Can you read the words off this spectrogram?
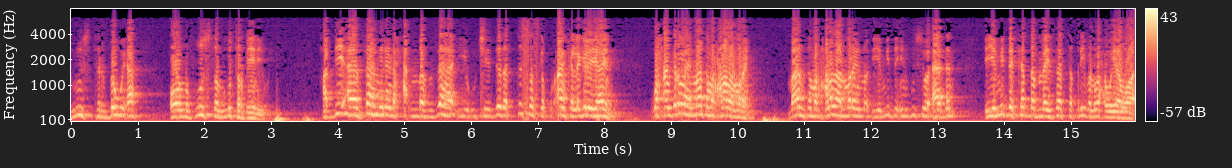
duruus tarbawi ah oo nufuusta lagu tarbiyanayo haddii aan fahminayn maqsaha iyo ujeedada qisaska qur'aanka laga leeyahayna waxaan garan lahayn maanta marxaladaan marayno. Maanta marxaladaan marayno iyo midda inagu soo aadan iyo midda ka dambaysa taqriiban waxa weeyaan waa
